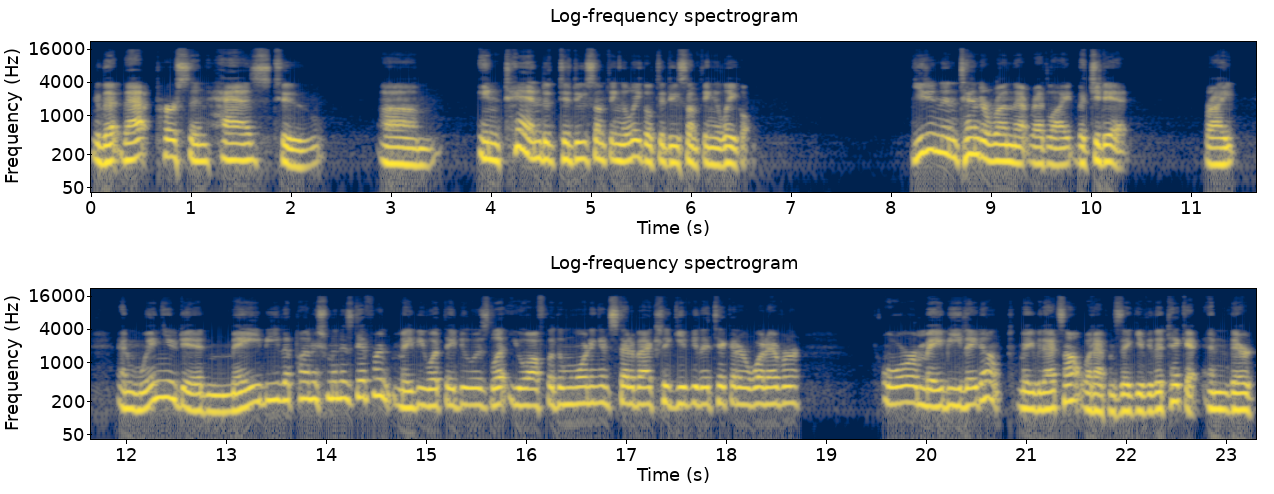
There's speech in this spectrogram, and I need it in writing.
that that person has to um, intend to do something illegal to do something illegal. You didn't intend to run that red light, but you did, right? And when you did, maybe the punishment is different. Maybe what they do is let you off with a warning instead of actually give you the ticket or whatever. Or maybe they don't. Maybe that's not what happens. They give you the ticket and they're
